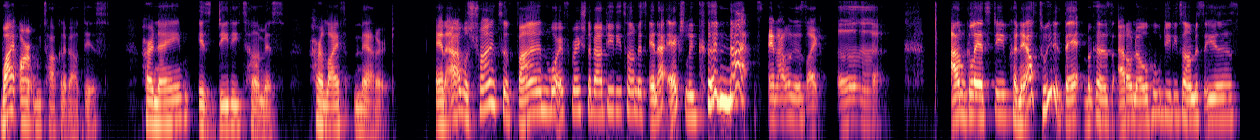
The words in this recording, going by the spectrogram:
Why aren't we talking about this? Her name is Dee Dee Thomas. Her life mattered. And I was trying to find more information about Dee Thomas, and I actually could not. And I was just like, ugh. I'm glad Steve Canals tweeted that because I don't know who Dee Thomas is.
